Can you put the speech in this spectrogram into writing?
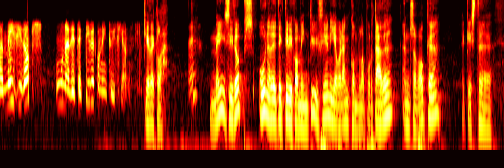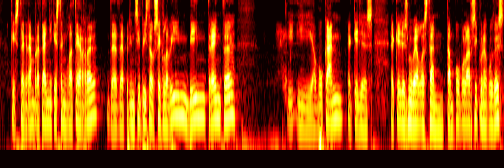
A Maisie Dobbs, una detective con intuición. Queda clar. Eh? Maisie Dobbs, una detective com intuïció, i ja veuran com la portada ens aboca aquesta, aquesta Gran Bretanya, aquesta Anglaterra de, de principis del segle XX, 20, 30, i, i abocant aquelles, aquelles novel·les tan, tan populars i conegudes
